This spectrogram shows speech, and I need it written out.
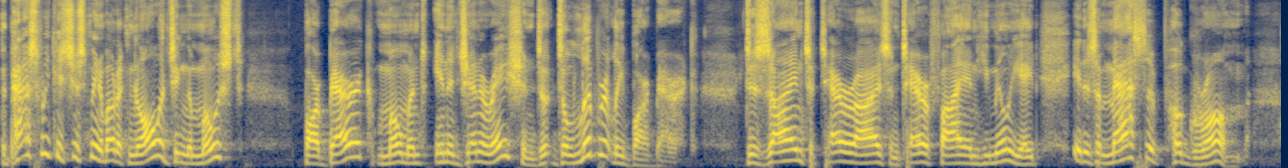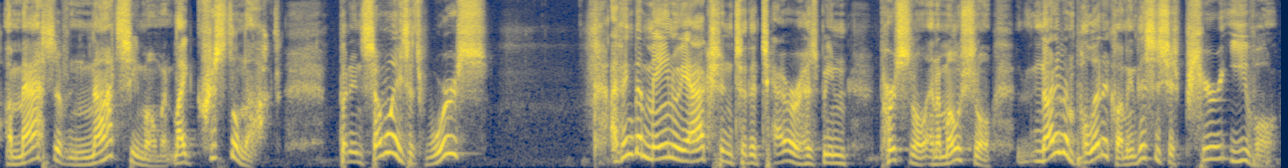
The past week has just been about acknowledging the most barbaric moment in a generation, deliberately barbaric, designed to terrorize and terrify and humiliate. It is a massive pogrom, a massive Nazi moment, like Kristallnacht. But in some ways, it's worse I think the main reaction to the terror has been personal and emotional, not even political. I mean, this is just pure evil.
